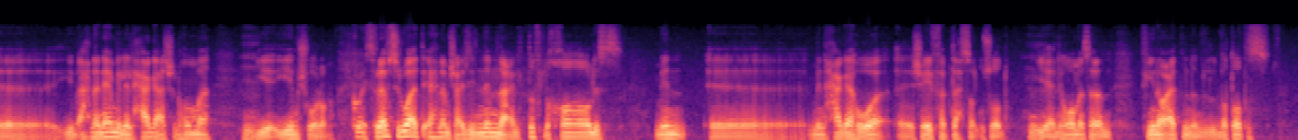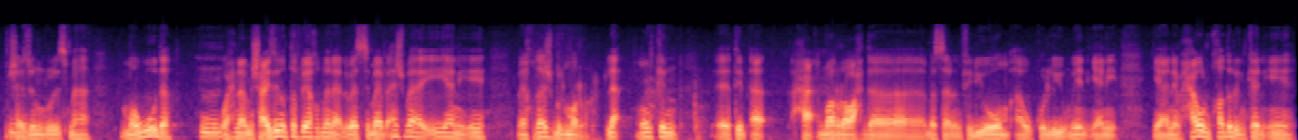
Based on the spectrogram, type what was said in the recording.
آه، يبقى إحنا نعمل الحاجة عشان هم يمشوا ورانا. كويس في نفس الوقت إحنا مش عايزين نمنع الطفل خالص من من حاجة هو آه، شايفها بتحصل قصاده. يعني هو مثلا في نوعات من البطاطس مش عايزين نقول اسمها موجودة. وإحنا مش عايزين الطفل ياخد منها بس ما يبقاش بقى إيه يعني إيه ما ياخدهاش بالمرة. لا ممكن آه، تبقى مرة واحدة مثلا في اليوم أو كل يومين. يعني يعني نحاول بقدر الإمكان إيه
